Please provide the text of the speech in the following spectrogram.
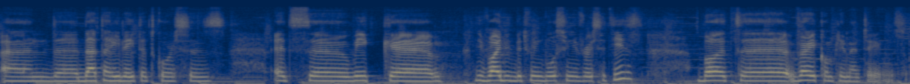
and uh, data-related courses. It's a week uh, divided between both universities, but uh, very complementary also.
